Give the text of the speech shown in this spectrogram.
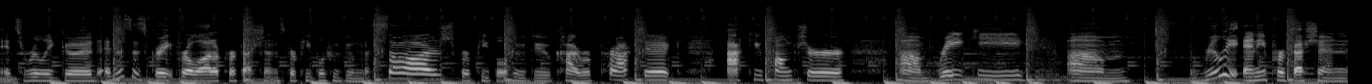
it's really good. And this is great for a lot of professions for people who do massage, for people who do chiropractic, acupuncture, um, Reiki, um, really any profession.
